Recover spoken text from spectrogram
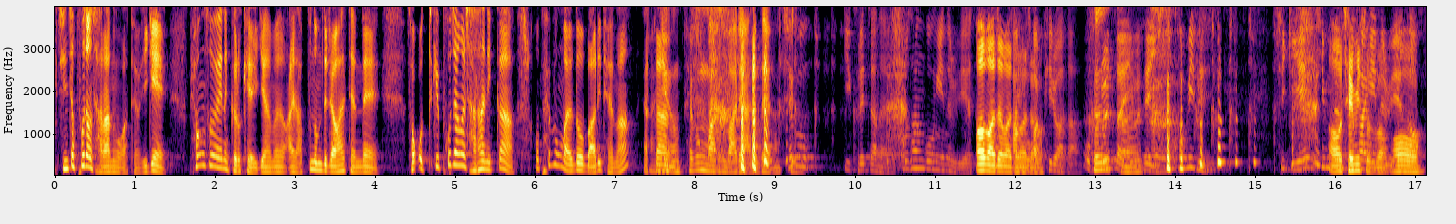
진짜 포장 잘하는 것 같아요. 이게 평소에는 그렇게 얘기하면 아니 나쁜 놈들이라고 할 텐데 저 어떻게 포장을 잘하니까 어, 페북 말도 말이 되나? 약간 아니에요. 페북 말은 말이 안 돼요. 지금. 페북이 그랬잖아요. 소상공인을 위해서 어 맞아 맞아 광고가 맞아. 필요하다. 어, 그- 그럴싸해. 어. 요새 이 COVID 시, 시기에 힘든 어 재밌었어. 소상인을 위해서 어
